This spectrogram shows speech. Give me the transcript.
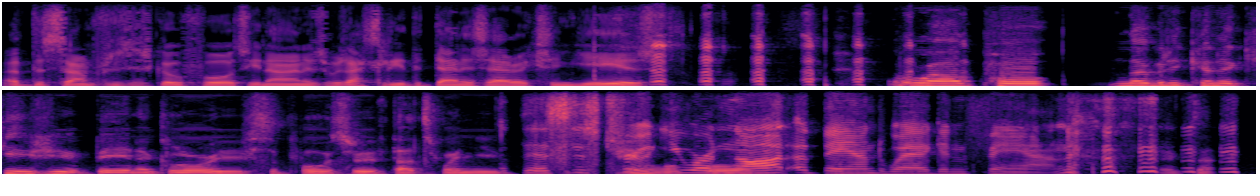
of the San Francisco 49ers was actually the Dennis Erickson years. well, Paul, nobody can accuse you of being a glory supporter if that's when you. This is true. You are not a bandwagon fan. exactly.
